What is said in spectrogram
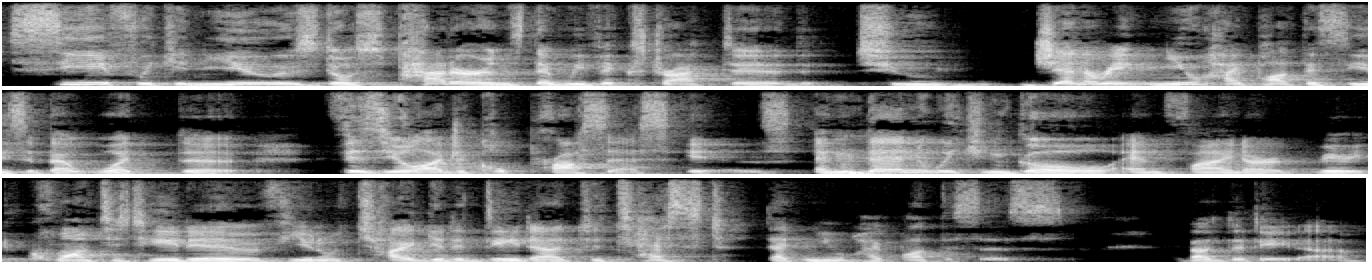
see if we can use those patterns that we've extracted to generate new hypotheses about what the physiological process is. And mm-hmm. then we can go and find our very quantitative, you know, targeted data to test that new hypothesis about the data.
